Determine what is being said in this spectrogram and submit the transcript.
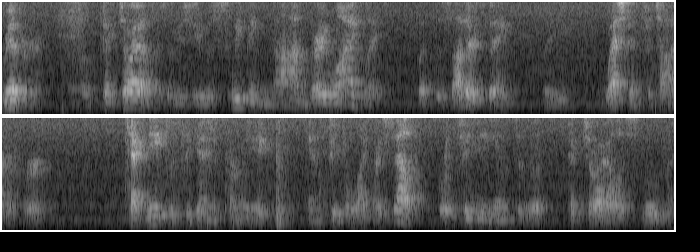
river of pictorialism, you see, was sweeping on very widely. But this other thing, the Western photographer technique was beginning to permeate, and people like myself were feeding into the pictorialist movement,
